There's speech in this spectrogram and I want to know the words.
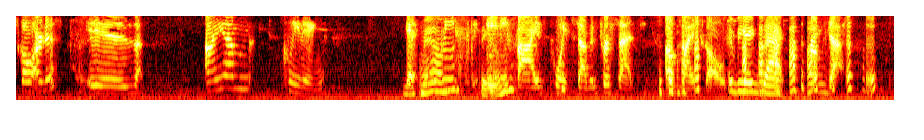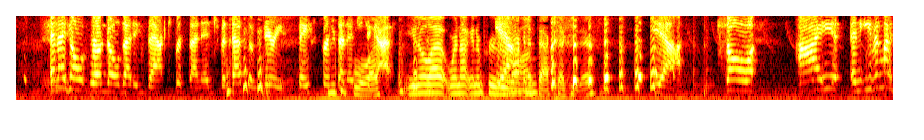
skull artists is I am cleaning yes, at ma'am. least eighty-five point seven percent of my skulls To be exact. from death. And I don't know that exact percentage, but that's a very safe percentage fool to us. guess. You know what? We're not gonna prove Yeah. you We're not going to fact check you there. Yeah. So I and even my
